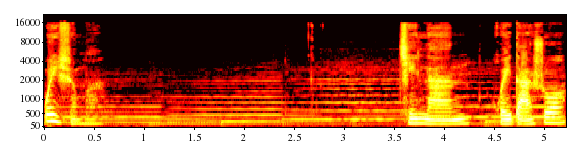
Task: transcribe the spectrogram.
为什么？”青兰回答说。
